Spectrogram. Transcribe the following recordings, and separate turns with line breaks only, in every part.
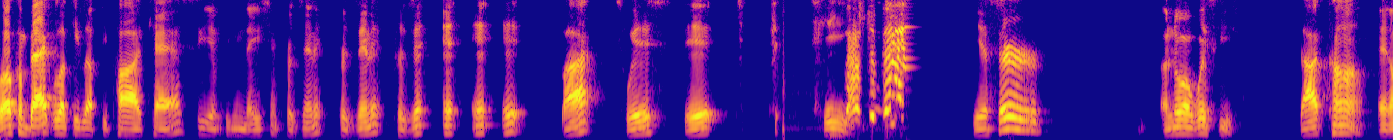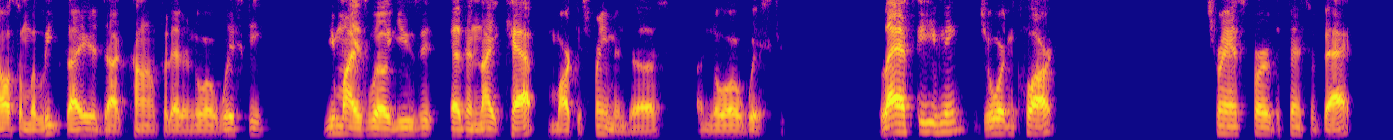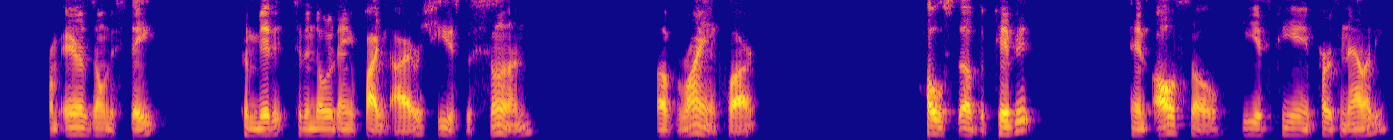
Welcome back, Lucky Lefty Podcast, CFB Nation, presented, presented, present it, it, it by Twisted Tea.
That's the best.
Yes, sir. AnoraWhiskey.com and also MalikZaire.com for that Anora Whiskey. You might as well use it as a nightcap. Marcus Freeman does. Anora Whiskey. Last evening, Jordan Clark transferred defensive back from Arizona State committed to the Notre Dame Fighting Irish. He is the son of Ryan Clark, host of The Pivot, and also ESPN personality,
